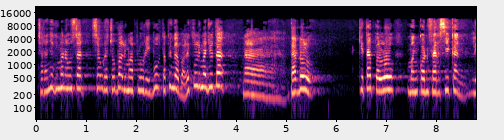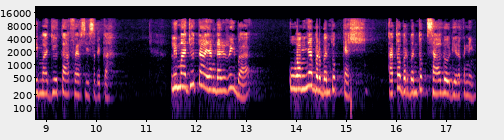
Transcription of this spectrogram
Caranya gimana Ustaz? Saya udah coba 50 ribu tapi nggak balik tuh 5 juta. Nah, ntar dulu. Kita perlu mengkonversikan 5 juta versi sedekah. 5 juta yang dari riba, uangnya berbentuk cash atau berbentuk saldo di rekening.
